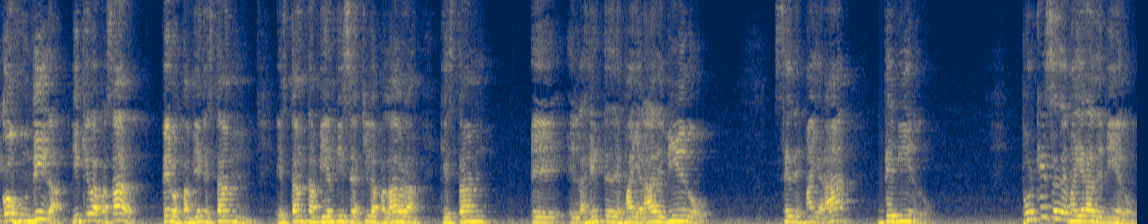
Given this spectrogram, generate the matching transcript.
confundida. ¿Y qué va a pasar? Pero también están están también, dice aquí la palabra, que están, eh, la gente desmayará de miedo. Se desmayará de miedo. ¿Por qué se desmayará de miedo?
